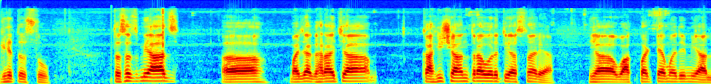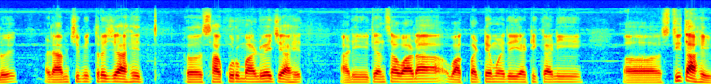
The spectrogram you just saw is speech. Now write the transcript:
घेत असतो. तसंच मी आज माझ्या घराच्या काहीशा अंतरावरती असणाऱ्या ह्या वाघपट्ट्यामध्ये मी आलो आहे आणि आमचे मित्र जे आहेत साकूर मांडव्याचे आहेत आणि त्यांचा वाडा वाघपट्ट्यामध्ये या ठिकाणी स्थित आहे.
